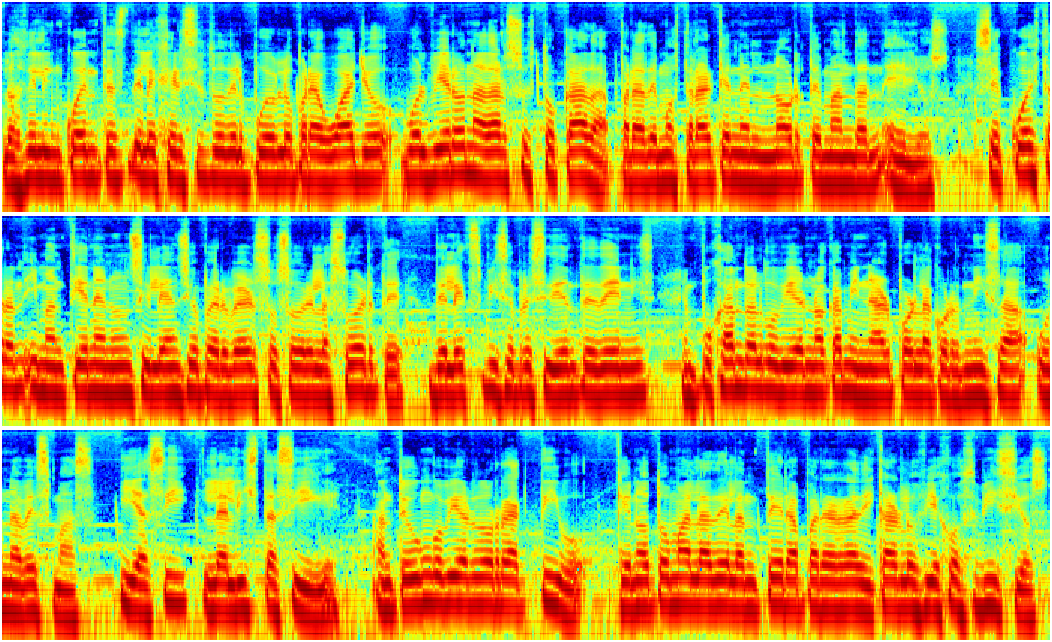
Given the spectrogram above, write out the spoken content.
Los delincuentes del ejército del pueblo paraguayo volvieron a dar su estocada para demostrar que en el norte mandan ellos. Secuestran y mantienen un silencio perverso sobre la suerte del ex vicepresidente Denis, empujando al gobierno a caminar por la cornisa una vez más. Y así la lista sigue. Ante un gobierno reactivo que no toma la delantera para erradicar los viejos vicios,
